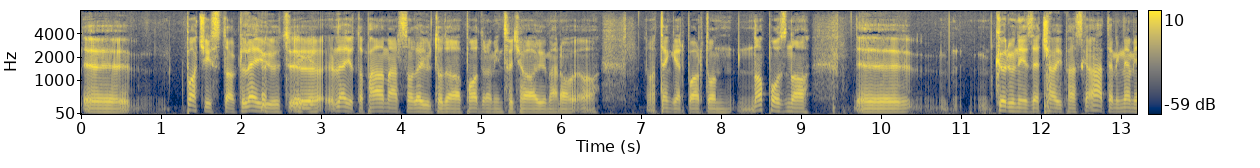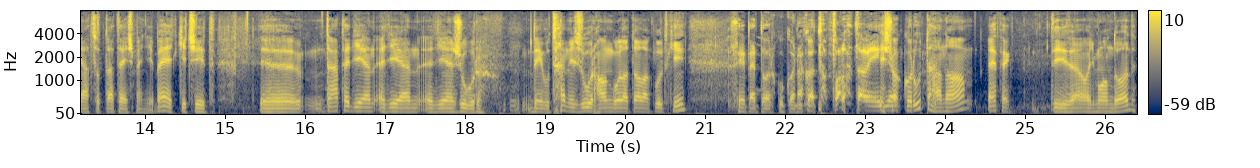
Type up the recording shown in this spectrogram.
ö, pacsisztak, leült, ö, lejött a Pálmárszon, leült oda a padra, mint hogyha ő már a, a, a tengerparton napozna, ö, körülnézett Csávi Pászka, hát te még nem játszottál, te is menjél be egy kicsit, tehát egy ilyen, egy ilyen, egy ilyen zsúr, délutáni zsúr hangulat alakult ki. Szépen torkukon akadt a falat a végén. És akkor utána, effektíve, ahogy mondod,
